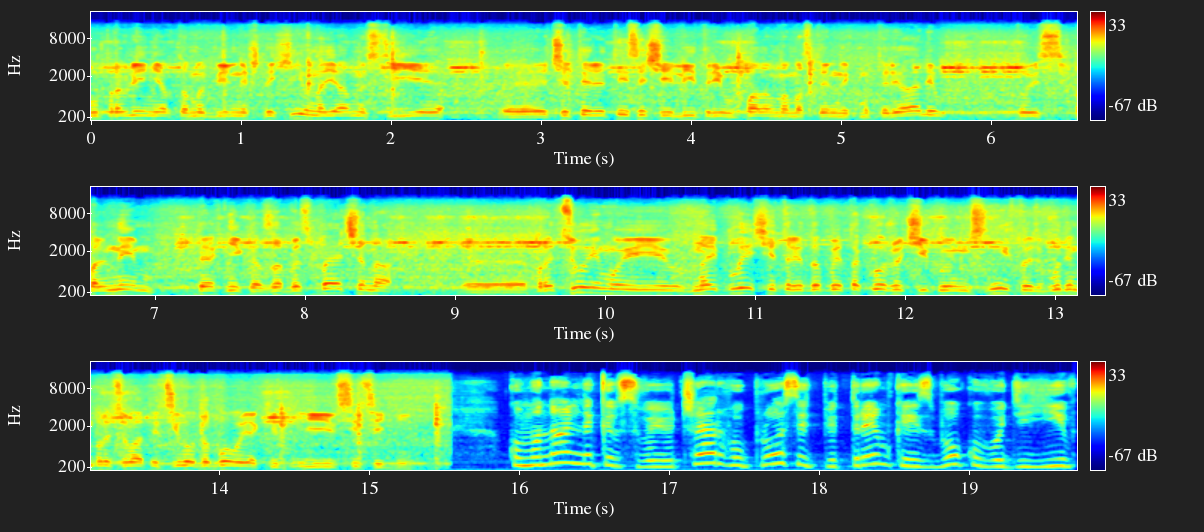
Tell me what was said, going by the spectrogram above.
в управлінні автомобільних шляхів наявності є е, 4 тисячі літрів паливно-мастильних матеріалів. Тобто пальним техніка забезпечена. Е, Працюємо і в найближчі три доби також очікуємо сніг, тобто будемо працювати цілодобово, як і- всі ці дні. Комунальники, в свою чергу, просять підтримки і з боку водіїв,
